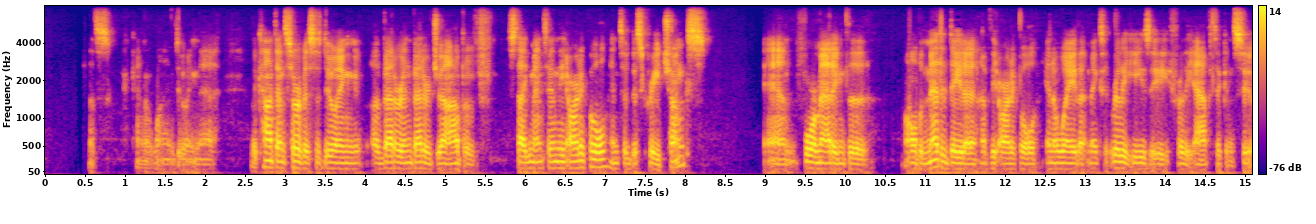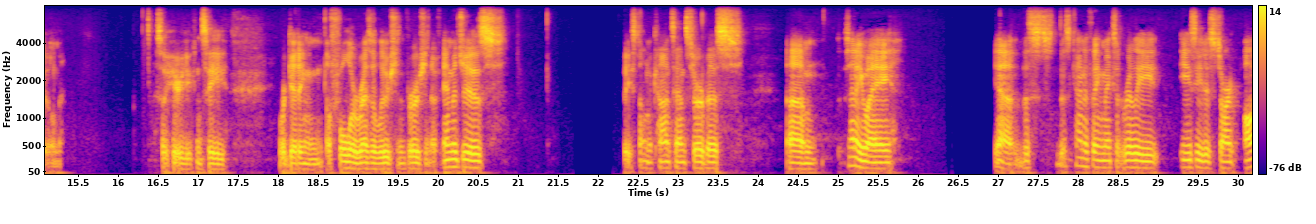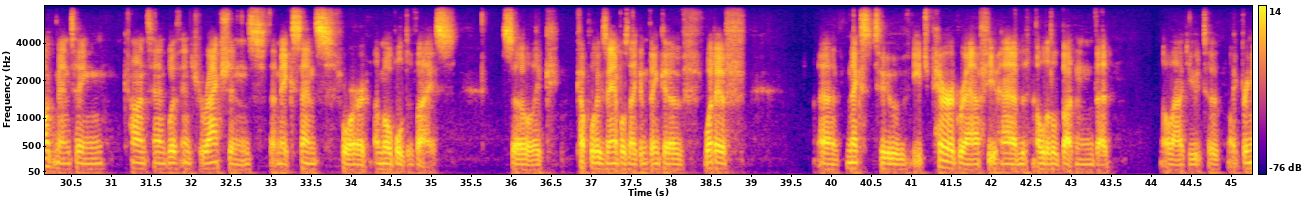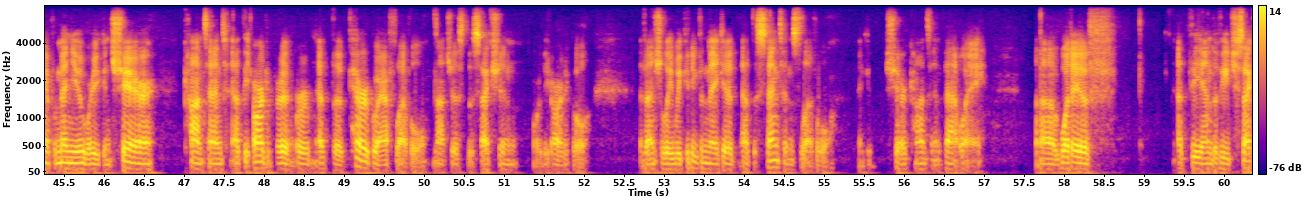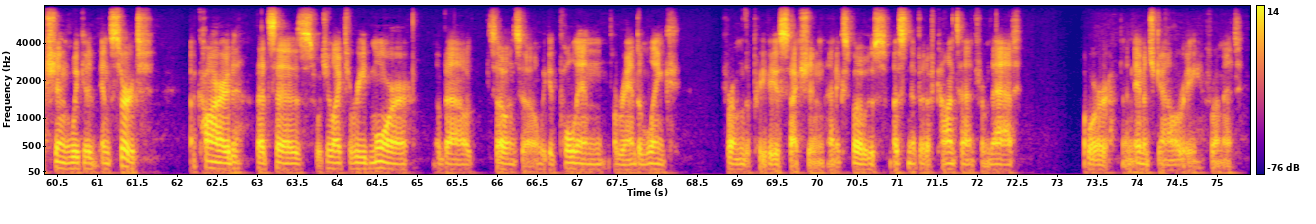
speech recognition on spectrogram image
That's kind of why I'm doing that. The content service is doing a better and better job of segmenting the article into discrete chunks and formatting the all the metadata of the article in a way that makes it really easy for the app to consume. So here you can see we're getting a fuller resolution version of images based on the content service. Um, so anyway, yeah, this, this kind of thing makes it really easy to start augmenting content with interactions that make sense for a mobile device. So like a couple of examples I can think of, what if uh, next to each paragraph you had a little button that allowed you to like bring up a menu where you can share content at the art or at the paragraph level, not just the section or the article. Eventually, we could even make it at the sentence level. Make it share content that way. Uh, what if at the end of each section we could insert a card that says, "Would you like to read more about so and so?" We could pull in a random link from the previous section and expose a snippet of content from that or an image gallery from it.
